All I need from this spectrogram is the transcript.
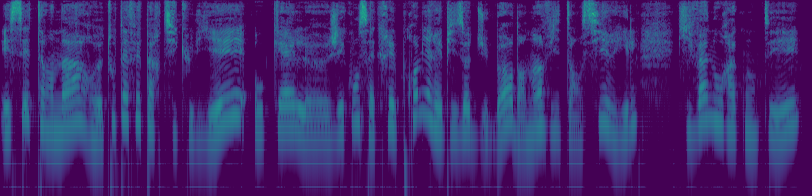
Et c'est un art euh, tout à fait particulier auquel euh, j'ai consacré le premier épisode du board en invitant Cyril qui va nous raconter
